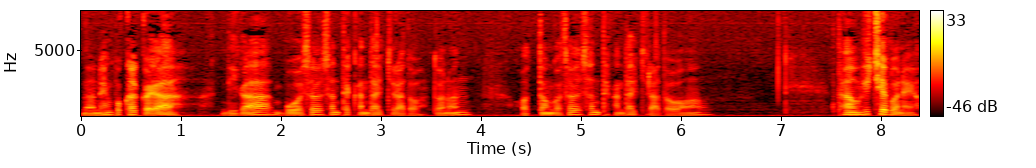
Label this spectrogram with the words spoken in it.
너는 행복할 거야. 네가 무엇을 선택한다 할지라도 또는 어떤 것을 선택한다 할지라도 다음 휘체번에요.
